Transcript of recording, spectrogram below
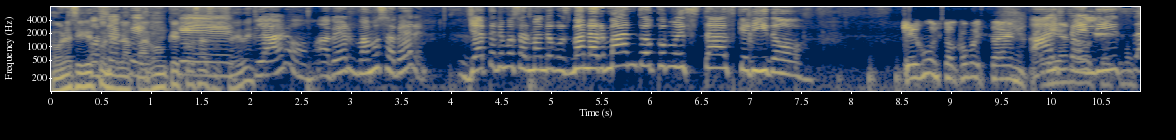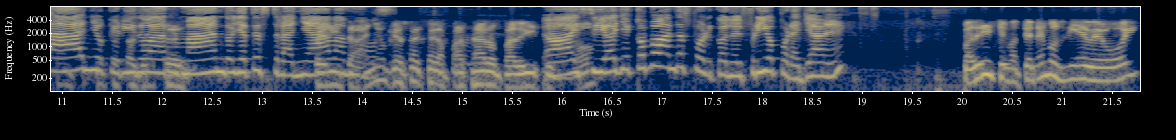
Ahora sigue O con el que- apagón. ¿Qué que, cosa sucede? Claro, a ver, vamos a ver. Ya tenemos a Armando Guzmán. Armando, ¿cómo estás, querido? Qué gusto, ¿cómo están? Ay, Adriana, feliz ¿cómo están? año, ¿Cómo querido? Armando. Ya te Feliz extrañábamos. año, que hasta se la pasaron, padrísimo. Ay, ¿no? sí, oye, ¿cómo andas por con el frío por allá, eh? Padrísimo, tenemos nieve hoy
